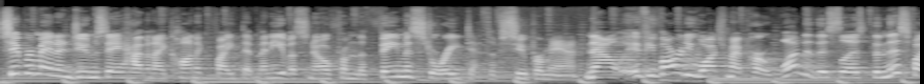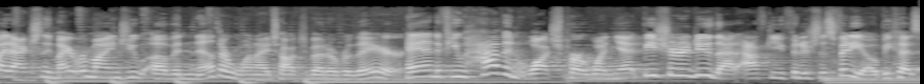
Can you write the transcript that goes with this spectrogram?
Superman and Doomsday have an iconic fight that many of us know from the famous story Death of Superman. Now, if you've already watched my part 1 of this list, then this fight actually might remind you of another one I talked about over there. And if you haven't watched part 1 yet, be sure to do that after you finish this video because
